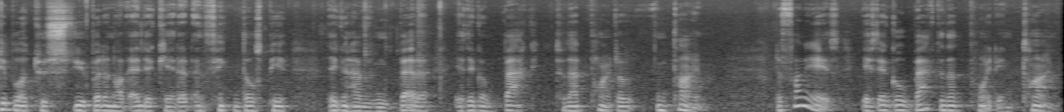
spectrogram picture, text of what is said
people are too stupid and not educated and think those people they can have it better if they go back to that point of, in time. The funny is, if they go back to that point in time,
